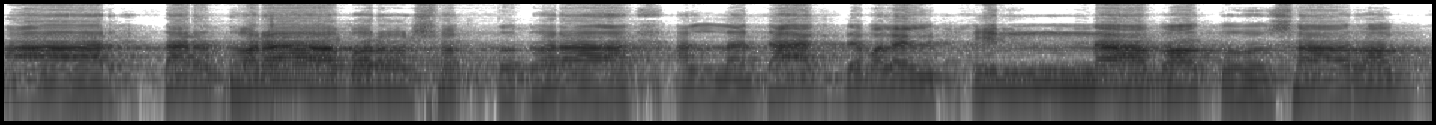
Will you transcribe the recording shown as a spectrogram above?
আর তার ধরা বড় শক্ত ধরা। আল্লাহ ডাক দে বলেন, ইন্না বত সারব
